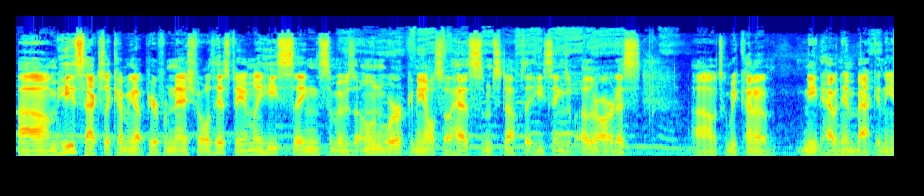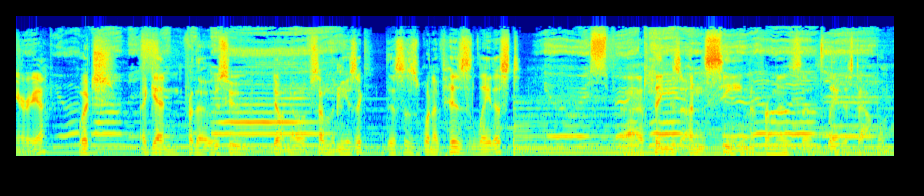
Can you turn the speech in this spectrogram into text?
Um, he's actually coming up here from Nashville with his family. He sings some of his own work, and he also has some stuff that he sings of other artists. Uh, it's gonna be kind of neat having him back in the area. Which, again, for those who don't know of some of the music, this is one of his latest. uh, Things Unseen from his, uh, latest album.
